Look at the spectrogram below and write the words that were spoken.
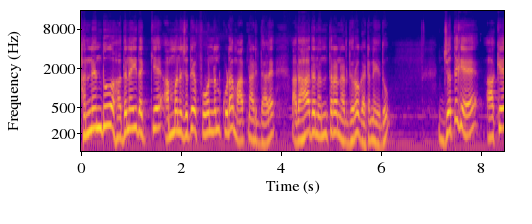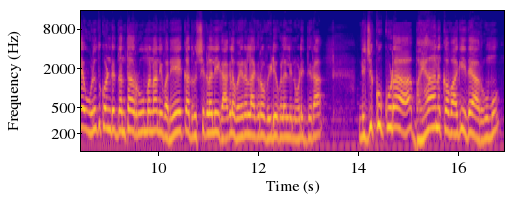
ಹನ್ನೊಂದು ಹದಿನೈದಕ್ಕೆ ಅಮ್ಮನ ಜೊತೆ ಫೋನಲ್ಲಿ ಕೂಡ ಮಾತನಾಡಿದ್ದಾಳೆ. ಅದಾದ ನಂತರ ನಡೆದಿರೋ ಘಟನೆ ಇದು. ಜೊತೆಗೆ ಆಕೆ ಉಳಿದುಕೊಂಡಿದ್ದಂಥ ರೂಮನ್ನು ನೀವು ಅನೇಕ ದೃಶ್ಯಗಳಲ್ಲಿ ಈಗಾಗಲೇ ವೈರಲ್ ಆಗಿರೋ ವಿಡಿಯೋಗಳಲ್ಲಿ ನೋಡಿದ್ದೀರಾ. ನಿಜಕ್ಕೂ ಕೂಡ ಭಯಾನಕವಾಗಿ ಇದೆ ಆ ರೂಮು.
